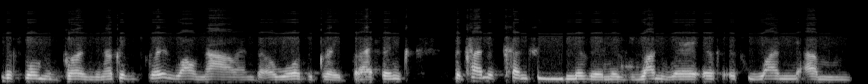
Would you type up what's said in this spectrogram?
this film is going, you know, because it's going well now and the awards are great, but I think the kind of country we live in is one where if, if one um,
